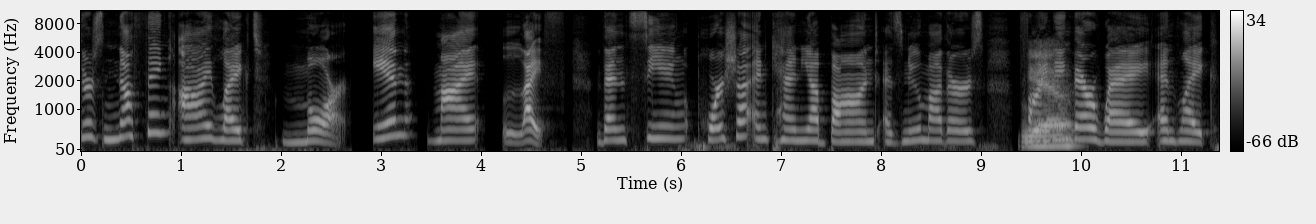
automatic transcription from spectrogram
there's nothing I liked more in my life than seeing Porsha and Kenya bond as new mothers, finding Yeah. their way and like,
